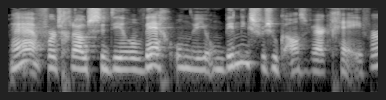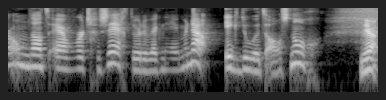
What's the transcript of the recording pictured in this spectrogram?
hè, voor het grootste deel weg onder je ontbindingsverzoek als werkgever. Omdat er wordt gezegd door de werknemer, nou, ik doe het alsnog. Ja.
